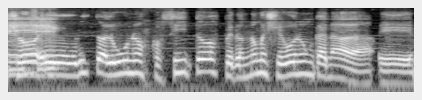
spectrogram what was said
Eh, Yo he visto algunos cositos, pero no me llegó nunca nada. Eh,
